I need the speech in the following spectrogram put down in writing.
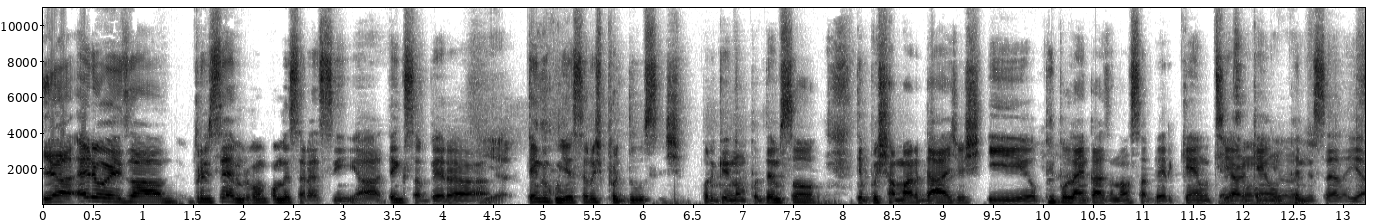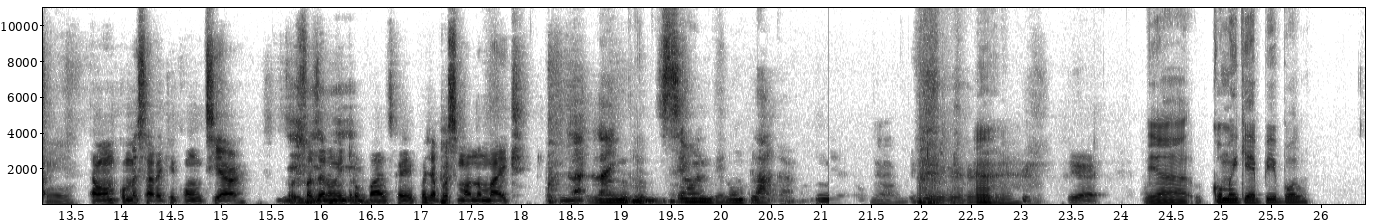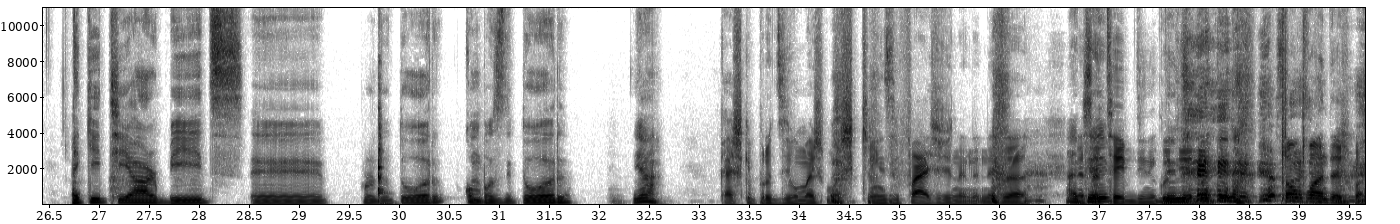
yeah, anyways, um, por sempre, vamos começar assim. Uh, tem que saber, uh, Yeah. tem que conhecer os producers, porque não podemos só tipo, chamar gajos e o people lá em casa não saber quem é o TR, quem é o gajos. Penicella. Yeah. Sim. Então vamos começar aqui com o TR. Vou fazer um intro básico aí, depois aproximar no mic. La, la introdução de um placa. Yeah. Yeah. Como é que é, people? Aqui TR Beats, eh, produtor, compositor. Yeah. Acho que produziu umas, umas 15 faixas ne- ne- nessa, Até- nessa tape de nicotina. São quantas, pá?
